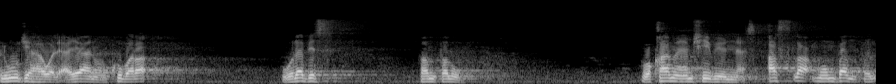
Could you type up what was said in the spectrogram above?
الوجهاء والأعيان والكبراء ولبس بنطلون. وقام يمشي به الناس. أصلع منبنطل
